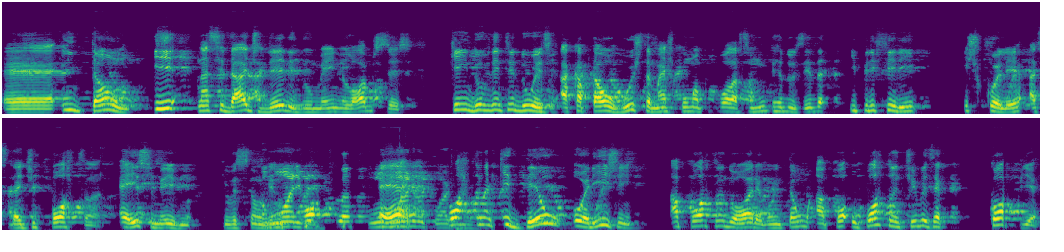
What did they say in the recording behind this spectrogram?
É, então, e na cidade dele, do Maine Lobsters, fiquei em dúvida entre duas. A capital Augusta, mas com uma população muito reduzida, e preferi escolher a cidade de Portland. É isso mesmo que vocês estão vendo. Homônimo. Portland, O é, Portland. Portland que deu origem a Portland do Oregon. Então, a o Portland Timbers é cópia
